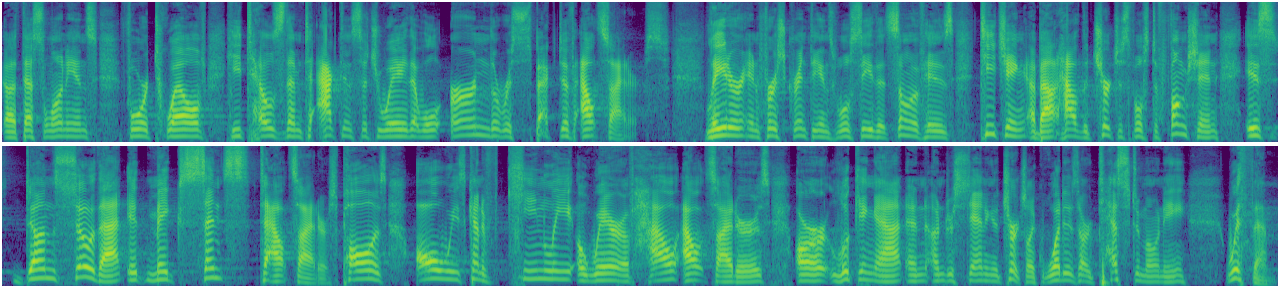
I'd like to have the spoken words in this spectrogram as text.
uh, Thessalonians 4:12. He tells them to act in such a way that will earn the respect of outsiders. Later in 1 Corinthians, we'll see that some of his teaching about how the church is supposed to function is done so that it makes sense to outsiders. Paul is always kind of keenly aware of how outsiders are looking at and understanding the church. Like, what is our testimony with them?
